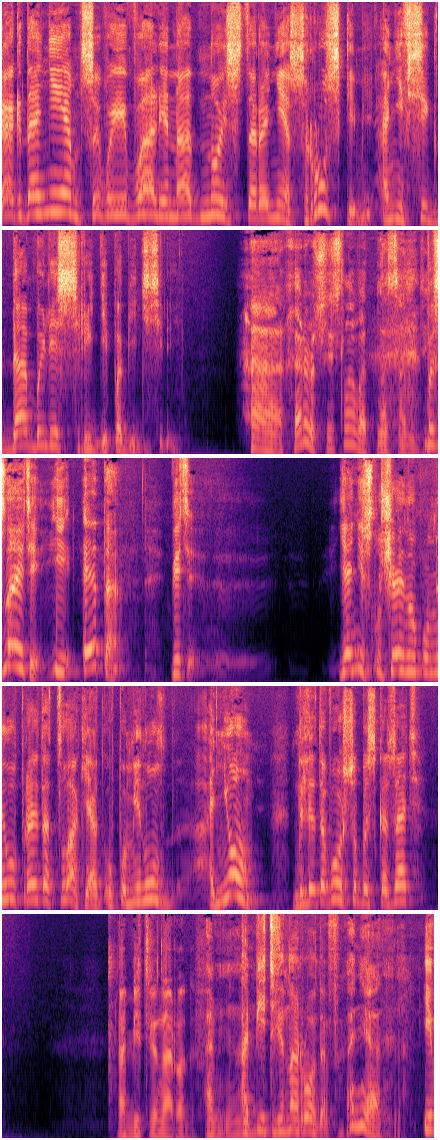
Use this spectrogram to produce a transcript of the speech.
Когда немцы воевали на одной стороне с русскими, они всегда были среди победителей. А, хорошие слова на самом деле. Вы знаете, и это, ведь я не случайно упомянул про этот флаг, я упомянул о нем для того, чтобы сказать о битве народов. О, о битве народов. Понятно. И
